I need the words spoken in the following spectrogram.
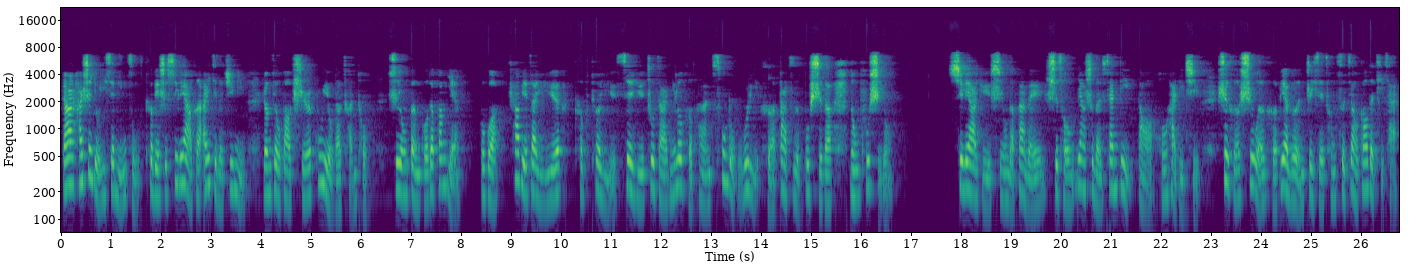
然而，还是有一些民族，特别是叙利亚和埃及的居民，仍旧保持固有的传统，使用本国的方言。不过，差别在于科普特语限于住在尼罗河畔粗鲁无礼和大字不识的农夫使用。叙利亚语使用的范围是从亚述的山地到红海地区，适合诗文和辩论这些层次较高的题材。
